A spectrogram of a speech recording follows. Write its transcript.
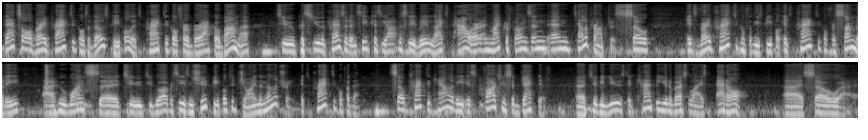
that's all very practical to those people. It's practical for Barack Obama to pursue the presidency because he obviously really likes power and microphones and, and teleprompters. So it's very practical for these people. It's practical for somebody uh, who wants uh, to, to go overseas and shoot people to join the military. It's practical for them. So practicality is far too subjective uh, to be used. It can't be universalized at all. Uh, so uh,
